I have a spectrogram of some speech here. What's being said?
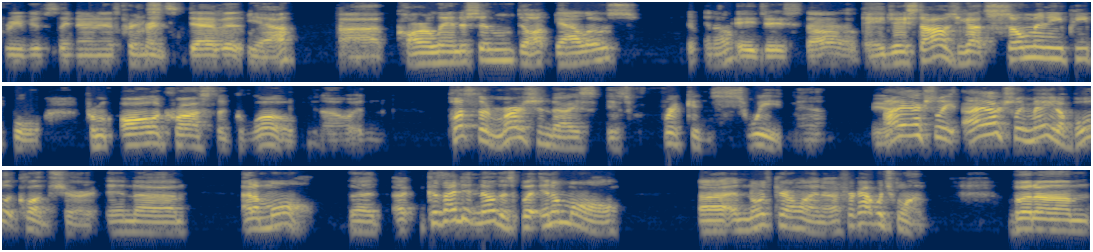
previously known as Prince- Prince, Devitt, Yeah. Uh, Karl Anderson, Doc Gallows. You know, AJ Styles. AJ Styles. You got so many people from all across the globe. You know, and plus their merchandise is freaking sweet, man. Yeah. I actually, I actually made a Bullet Club shirt in uh, at a mall that because I didn't know this, but in a mall uh, in North Carolina, I forgot which one, but um,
